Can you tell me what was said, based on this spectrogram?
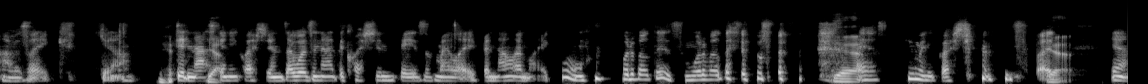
I was like, you know, didn't ask yeah. any questions. I wasn't at the question phase of my life. And now I'm like, oh, what about this? And what about this? Yeah. I asked too many questions. but yeah. yeah.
